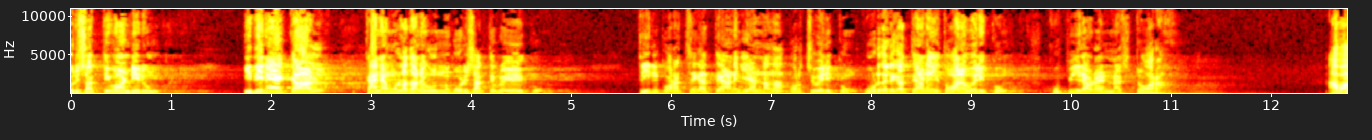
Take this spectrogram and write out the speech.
ഒരു ശക്തി വേണ്ടി വരും. ഇതിനേക്കാൾ കനമുള്ളതാണ് ഒന്നുകൂടി ശക്തി പ്രയോഗിക്കും. തിരി കുറച്ച് കത്തുകയാണെങ്കിൽ എണ്ണ കുറച്ച് വലിക്കും കൂടുതൽ കത്തുകയാണെങ്കിൽ തോന വലിക്കും. കുപ്പിയിൽ അവിടെ എണ്ണ സ്റ്റോറാണ് അപ്പൊ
